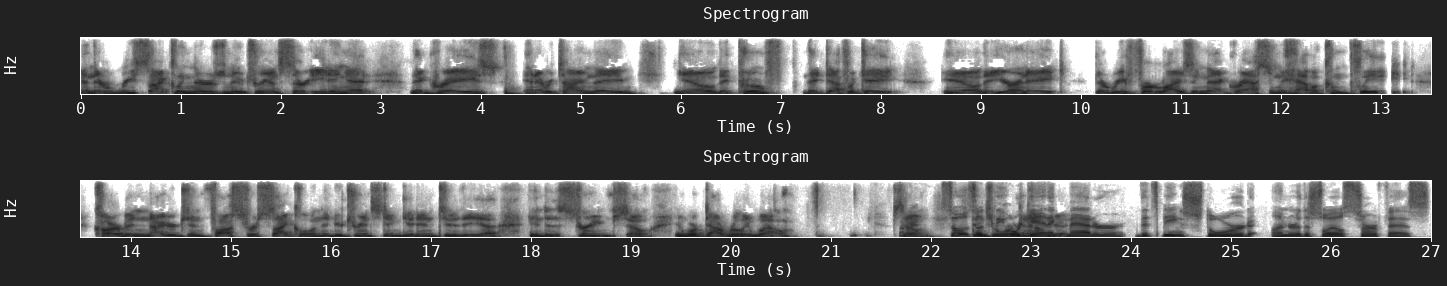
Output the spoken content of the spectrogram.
and they're recycling their nutrients. They're eating it, they graze, and every time they, you know, they poof, they defecate, you know, they urinate, they're refertilizing that grass, and we have a complete carbon, nitrogen, phosphorus cycle, and the nutrients didn't get into the uh, into the stream. So it worked out really well. So, okay. so, so it's the organic matter that's being stored under the soil surface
